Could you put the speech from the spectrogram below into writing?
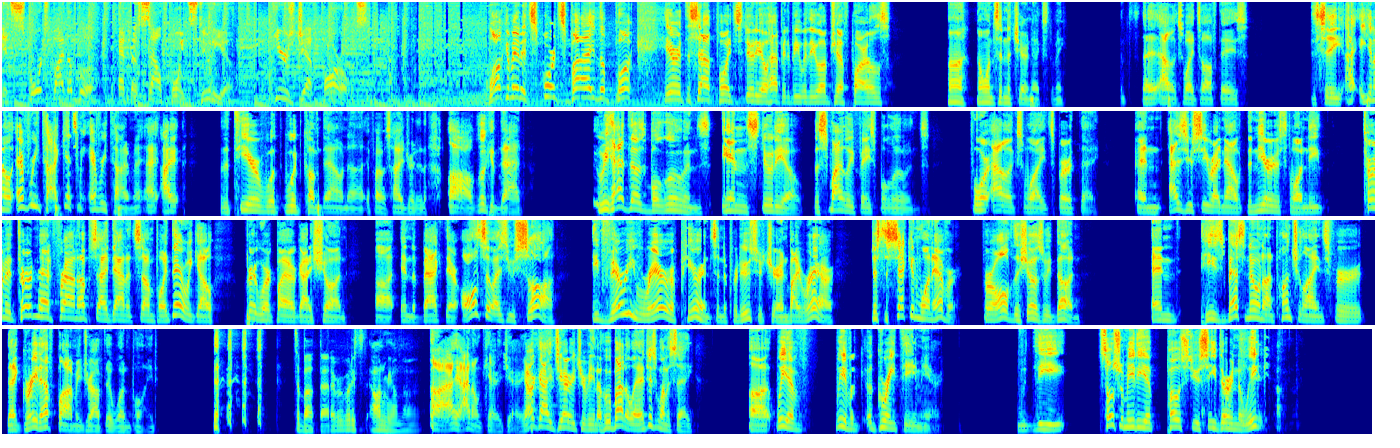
It's Sports by the Book at the South Point Studio. Here's Jeff Parles. Welcome in. It's Sports by the Book here at the South Point Studio. Happy to be with you. I'm Jeff Parles. Uh, no one's in the chair next to me. It's uh, Alex White's off days. See, I, you know, every time it gets me every time. I, I the tear would would come down uh, if I was hydrated. Oh, look at that. We had those balloons in studio, the smiley face balloons for Alex White's birthday. And as you see right now, the nearest one, the turn it turn that frown upside down at some point. There we go. Great work by our guy Sean uh, in the back there. Also, as you saw, a very rare appearance in the producer chair, and by rare, just the second one ever for all of the shows we've done. And he's best known on punchlines for that great F bomb he dropped at one point. It's about that. Everybody's on me on that. Uh, I, I don't care, Jerry. Our guy Jerry Trevino, who, by the way, I just want to say, uh, we have we have a, a great team here. The social media posts you see during the week.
